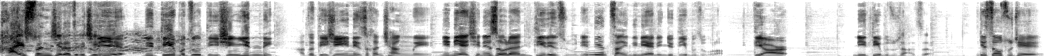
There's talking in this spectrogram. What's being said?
太神奇了这个节第一目。，你抵不住地心引力，啥子地心引力是很强的。你年轻的时候呢，你抵得住，你你上一定年龄就抵不住了。第二，你抵不住啥子？你走出去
